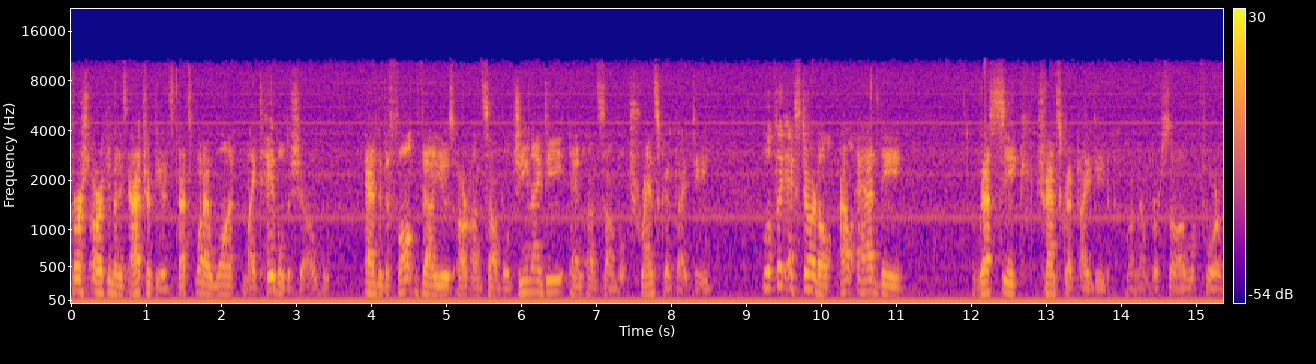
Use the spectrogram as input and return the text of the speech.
First argument is attributes, that's what I want my table to show. And the default values are ensembl Gene ID and ensembl Transcript ID, We'll click external. I'll add the refseq transcript ID number, so I'll look for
